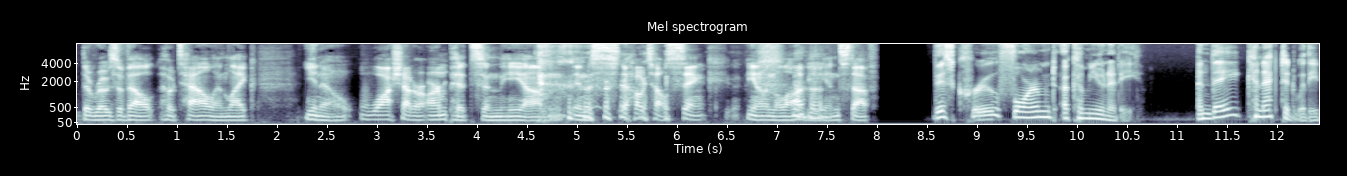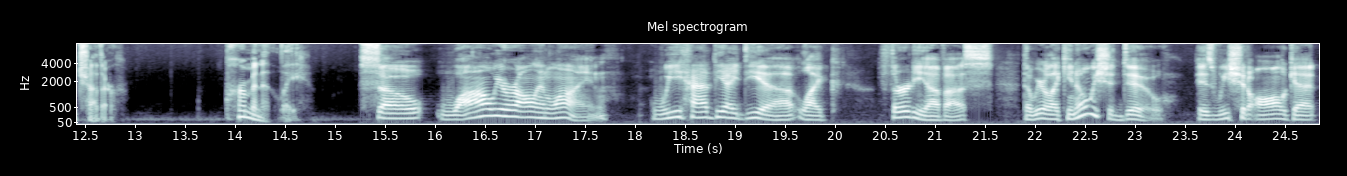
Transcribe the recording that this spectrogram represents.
the Roosevelt Hotel and like, you know, wash out our armpits in the, um, in the hotel sink, you know, in the lobby and stuff. This crew formed a community and they connected with each other permanently. So while we were all in line, we had the idea, like 30 of us, that we were like, you know what we should do is we should all get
